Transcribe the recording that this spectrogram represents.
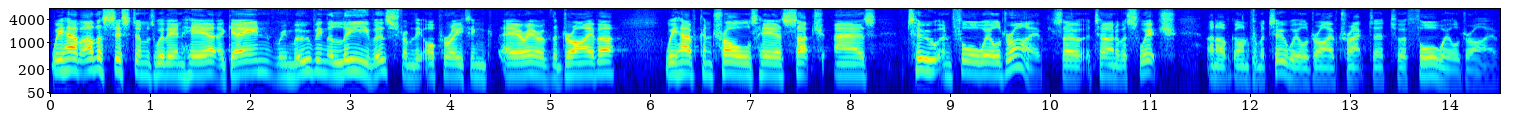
we have other systems within here, again, removing the levers from the operating area of the driver. We have controls here such as two and four wheel drive. So a turn of a switch and I've gone from a two wheel drive tractor to a four wheel drive.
